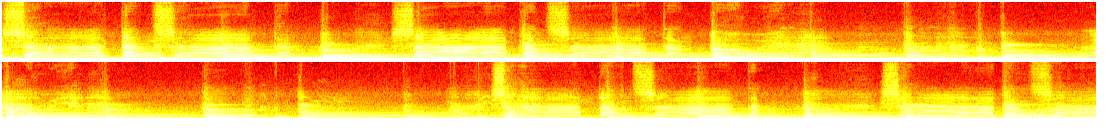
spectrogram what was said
Szatan, szatan, szatan, szatan, Szatan, szatan, szatan,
